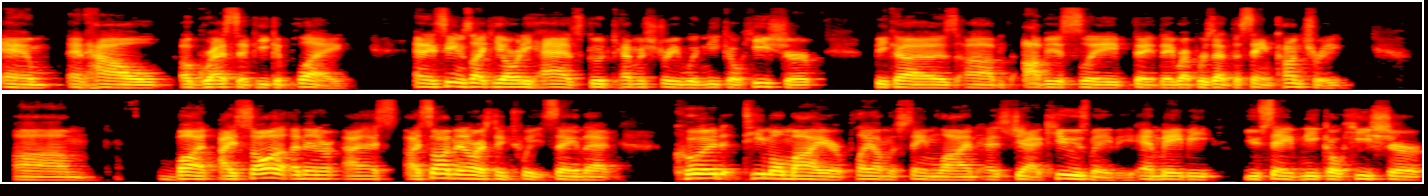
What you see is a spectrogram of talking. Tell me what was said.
and and how aggressive he could play. And it seems like he already has good chemistry with Nico Hischier because um, obviously they, they represent the same country. Um, but I saw an inter- I, I saw an interesting tweet saying that could Timo Meier play on the same line as Jack Hughes maybe, and maybe you save Nico Hischier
